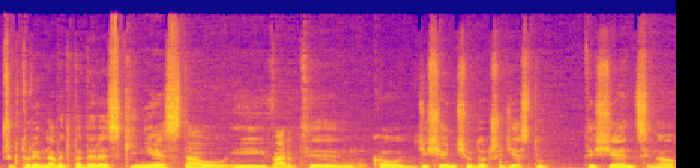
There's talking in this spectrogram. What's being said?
przy którym nawet Paderewski nie stał i wart y, około 10 do 30 tysięcy. No,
